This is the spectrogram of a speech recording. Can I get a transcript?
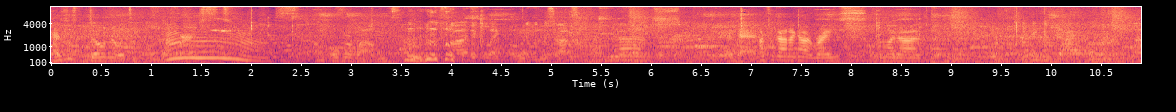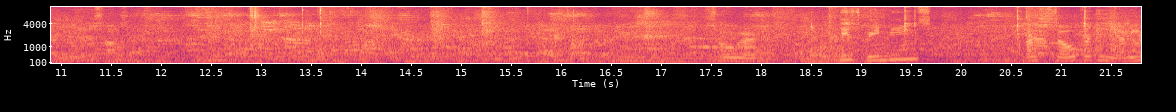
I just don't know what to eat first. I'm overwhelmed. like open the sauce. Yes. Okay. I forgot I got rice. Oh my god. I think it's. So good. These green beans are so freaking yummy.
